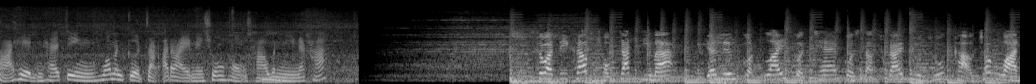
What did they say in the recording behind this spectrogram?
สาเหตุแท้จริง ว่ามันเกิดจากอะไรในช่วงของเช้าวันนี้นะคะ สวัสดีครับ ผมจัดทีมะ อย่าลืมกดไลค์ กดแชร์ กด subscribe YouTube ข่าวช่องวัน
